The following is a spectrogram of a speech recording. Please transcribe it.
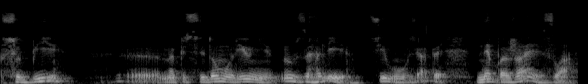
собі е, на підсвідомому рівні, ну взагалі в цілому взяти, не бажає зла.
